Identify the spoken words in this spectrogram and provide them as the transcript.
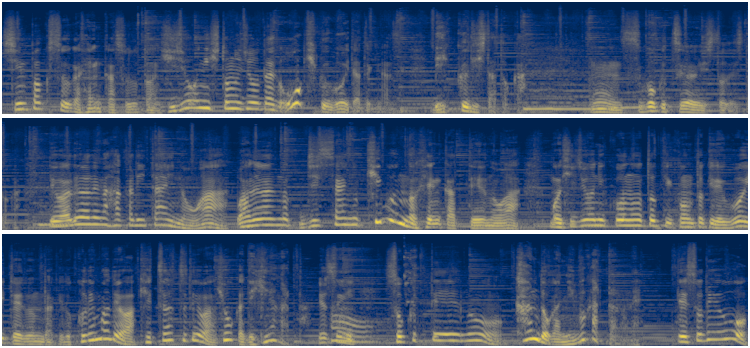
心拍数が変化するとは非常に人の状態が大きく動いた時なんです。びっくりしたとか、うん、すごく強い人ですとか。で我々が測りたいのは我々の実際の気分の変化っていうのはもう非常にこの時この時で動いてるんだけどこれまでは血圧では評価できなかった。要するに測定の感度が鈍かったのね。でそれを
